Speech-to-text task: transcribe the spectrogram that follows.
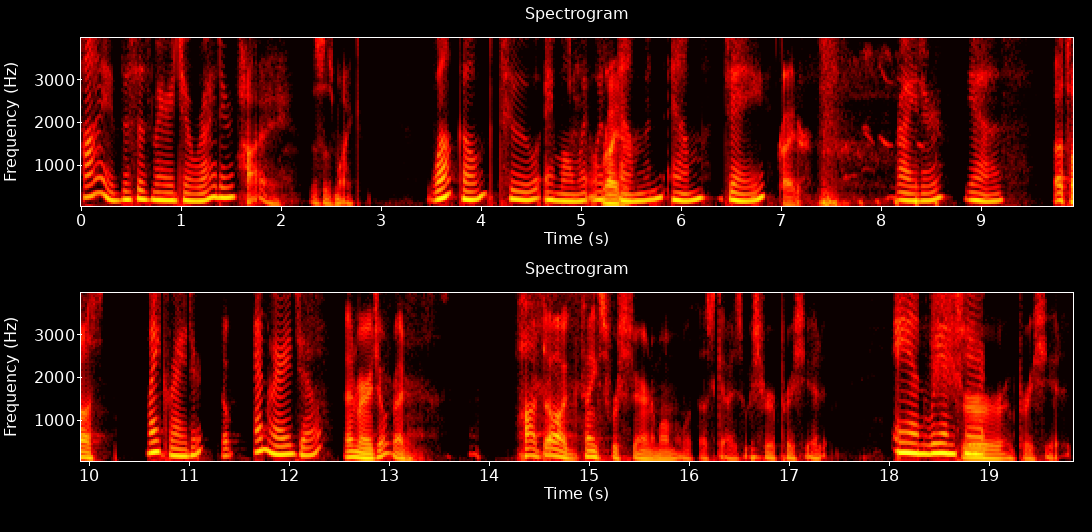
Hi, this is Mary Jo Ryder. Hi, this is Mike Welcome to a moment with Ryder. M and M J Ryder. Ryder. yes, That's us. Mike Ryder. Yep. And Mary Jo. And Mary Jo Ryder. Hot dog. Thanks for sharing a moment with us, guys. We sure appreciate it. And we enjoy sure appreciate it.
